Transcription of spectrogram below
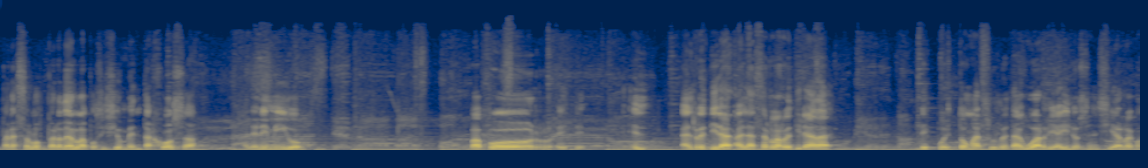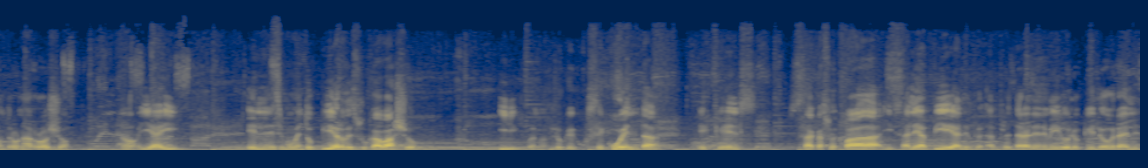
para hacerlos perder la posición ventajosa al enemigo, va por. este, el- al, retirar, al hacer la retirada, después toma su retaguardia y los encierra contra un arroyo, ¿no? y ahí él en ese momento pierde su caballo y bueno, lo que se cuenta es que él saca su espada y sale a pie al enfrentar al enemigo, lo que logra el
